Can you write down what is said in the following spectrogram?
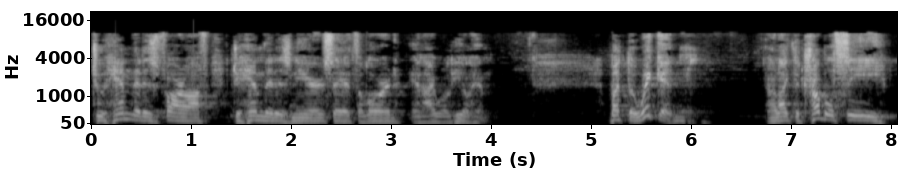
to him that is far off, to him that is near, saith the Lord, and I will heal him. But the wicked are like the troubled sea,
